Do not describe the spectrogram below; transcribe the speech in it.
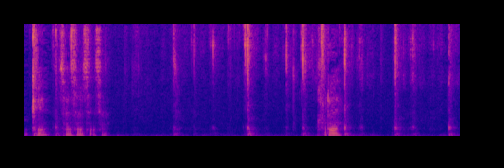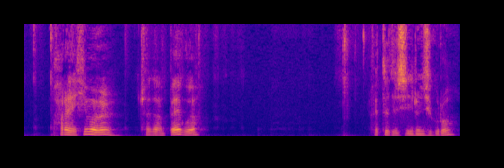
이렇게 살살살살 칼에 칼에 힘을 최대한 빼고요. 회 뜨듯이 이런 식으로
